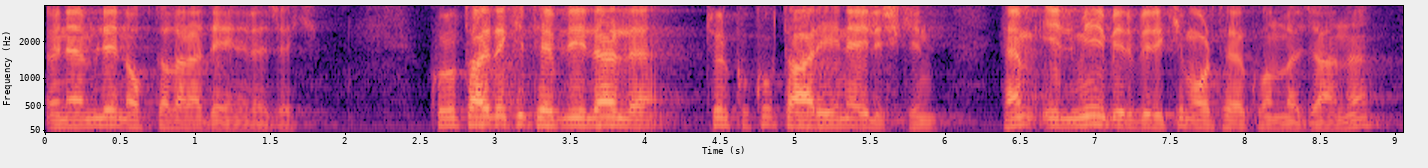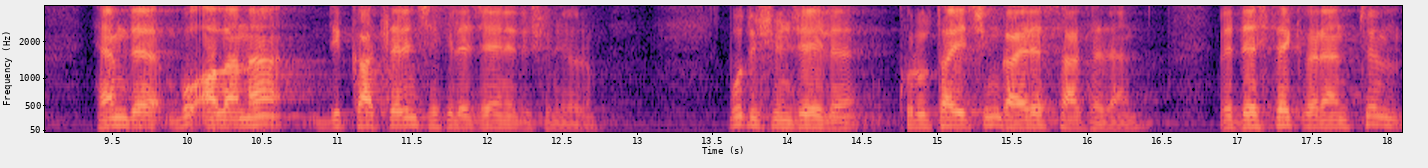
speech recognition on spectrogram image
önemli noktalara değinilecek. Kurultaydaki tebliğlerle Türk hukuk tarihine ilişkin hem ilmi bir birikim ortaya konulacağını hem de bu alana dikkatlerin çekileceğini düşünüyorum. Bu düşünceyle kurultay için gayret sarf eden ve destek veren tüm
